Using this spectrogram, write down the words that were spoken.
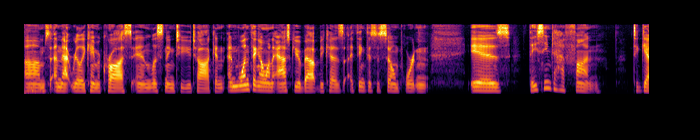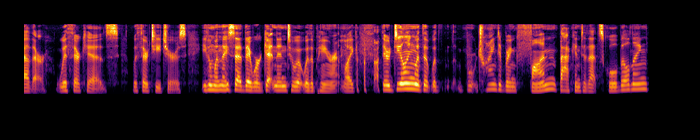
Um, and that really came across in listening to you talk. And, and one thing I want to ask you about, because I think this is so important, is they seem to have fun together with their kids, with their teachers, even when they said they were getting into it with a parent. Like they're dealing with it with br- trying to bring fun back into that school building.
